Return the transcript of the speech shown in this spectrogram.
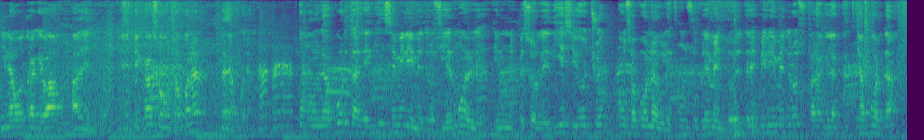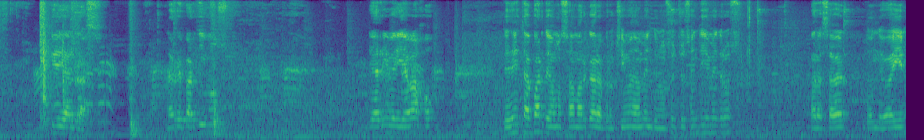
y la otra que va adentro. En este caso vamos a poner la de afuera. Como la puerta es de 15 milímetros y el mueble tiene un espesor de 18, vamos a ponerle un suplemento de 3 milímetros para que la, la puerta quede al ras. La repartimos de arriba y de abajo. Desde esta parte vamos a marcar aproximadamente unos 8 centímetros para saber dónde va a ir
